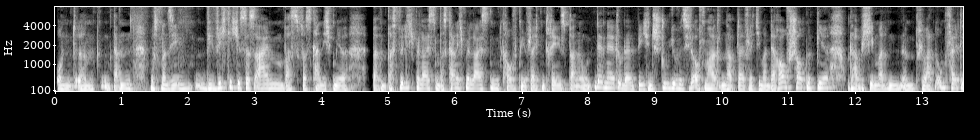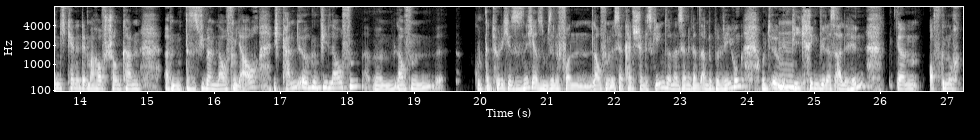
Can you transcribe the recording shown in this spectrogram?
Und ähm, dann muss man sehen, wie wichtig ist das einem, was, was kann ich mir, ähm, was will ich mir leisten, was kann ich mir leisten, kaufe ich mir vielleicht einen Trainingsplan im Internet oder bin ich ins Studio, wenn es wieder offen hat und habe da vielleicht jemanden, der raufschaut mit mir oder habe ich jemanden im privaten Umfeld, den ich kenne, der mal raufschauen kann. Ähm, das ist wie beim Laufen ja auch. Ich kann irgendwie laufen. Ähm, laufen Gut, natürlich ist es nicht, also im Sinne von Laufen ist ja kein schnelles Gehen, sondern ist ja eine ganz andere Bewegung und irgendwie mhm. kriegen wir das alle hin. Ähm, oft genug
